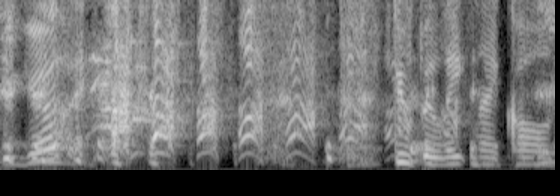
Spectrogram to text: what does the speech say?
you good? Stupid late night calls.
